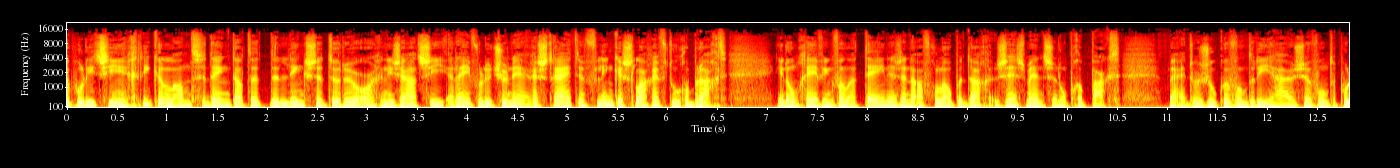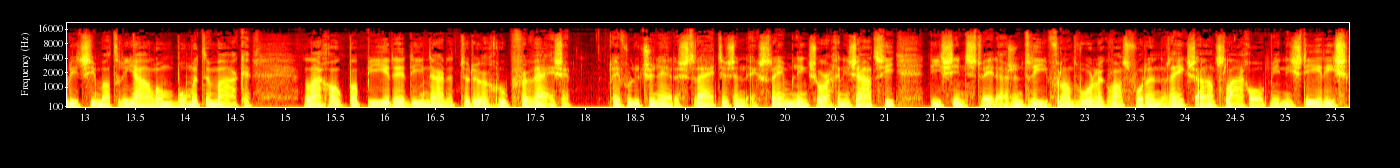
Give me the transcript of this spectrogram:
De politie in Griekenland denkt dat het de linkse terreurorganisatie Revolutionaire Strijd een flinke slag heeft toegebracht. In de omgeving van Athene zijn de afgelopen dag zes mensen opgepakt. Bij het doorzoeken van drie huizen vond de politie materiaal om bommen te maken. Er lagen ook papieren die naar de terreurgroep verwijzen. Revolutionaire Strijd is een extreem linkse organisatie die sinds 2003 verantwoordelijk was voor een reeks aanslagen op ministeries,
